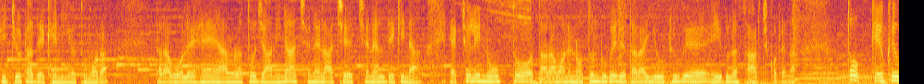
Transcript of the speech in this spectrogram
ভিডিওটা দেখে নিও তোমরা। তারা বলে হ্যাঁ আমরা তো জানি না, চ্যানেল আছে, চ্যানেল দেখি না। অ্যাকচুয়ালি নোব তো, তারা মানে নতুন ঢুকেছে তারা ইউটিউবে এইগুলো সার্চ করে না। তো কেউ কেউ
